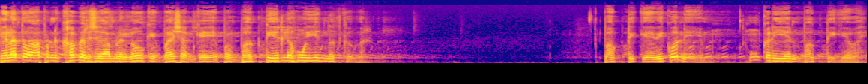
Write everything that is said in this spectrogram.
પહેલાં તો આપણને ખબર છે આપણે લૌકિક ભાષામાં કહીએ, પણ ભક્તિ એટલે હું એ જ નથી ખબર. ભક્તિ કેવી કોને એમ? શું કરીએ એને ભક્તિ કહેવાય?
